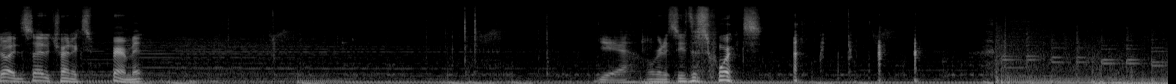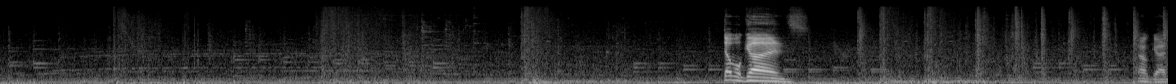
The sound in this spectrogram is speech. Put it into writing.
So I decided to try an experiment. Yeah, we're gonna see if this works. Double guns! Oh god.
